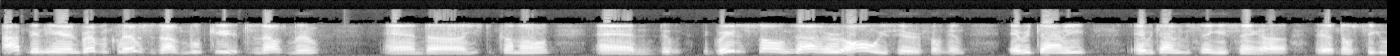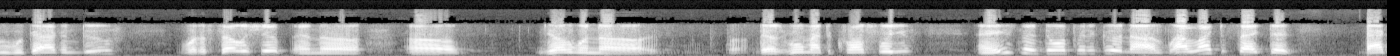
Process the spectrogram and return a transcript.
I've been hearing Reverend Clay Evans since I was a little kid, since I was little, and uh, used to come on, and the the greatest songs I heard, always heard from him. Every time he, every time he was singing, he sang, uh, "There's no secret what God can do." With a fellowship, and uh, uh, the other one, uh, uh, "There's room at the cross for you." and he's been doing pretty good. Now, I like the fact that back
